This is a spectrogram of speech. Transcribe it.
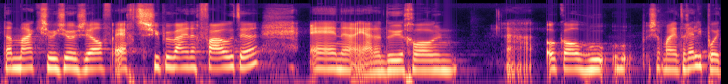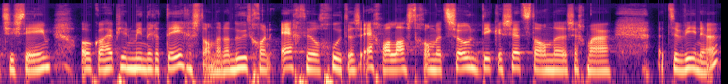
dan maak je sowieso zelf echt super weinig fouten. En eh, ja, dan doe je gewoon, nou ook al hoe, zeg maar, het rallypoint systeem, ook al heb je een mindere tegenstander, dan doe je het gewoon echt heel goed. Dat is echt wel lastig om met zo'n dikke setstanden, zeg maar, te winnen.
